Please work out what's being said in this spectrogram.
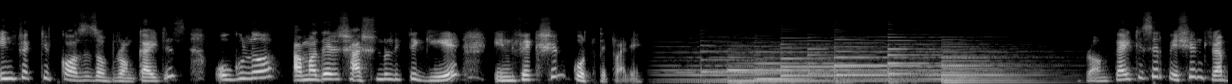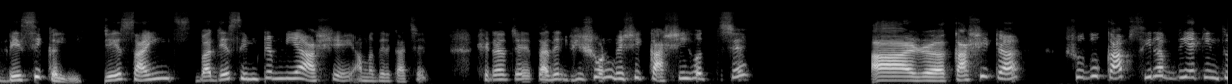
ইনফেক্টিভ কজেস অফ ব্রঙ্কাইটিস ওগুলো আমাদের শ্বাসনলীতে গিয়ে ইনফেকশন করতে পারে। ব্রঙ্কাইটিসের পেশেন্টরা বেসিক্যালি যে সাইন্স বা যে সিমটম নিয়ে আসে আমাদের কাছে, সেটা হচ্ছে তাদের ভীষণ বেশি কাশি হচ্ছে, আর, কাশিটা শুধু কাপ সিরাপ দিয়ে কিন্তু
